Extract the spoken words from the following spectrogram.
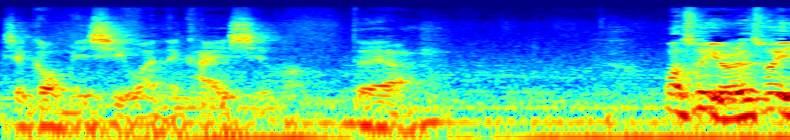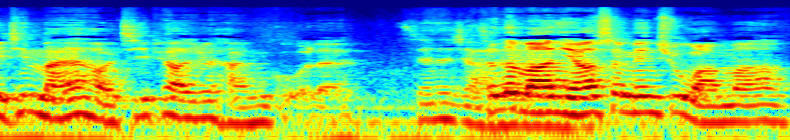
就跟我们一起玩的开心嘛。对啊，哇，说有人说已经买好机票去韩国了，真的假的？真的吗？你要顺便去玩吗？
